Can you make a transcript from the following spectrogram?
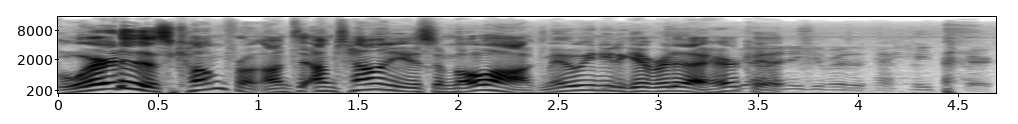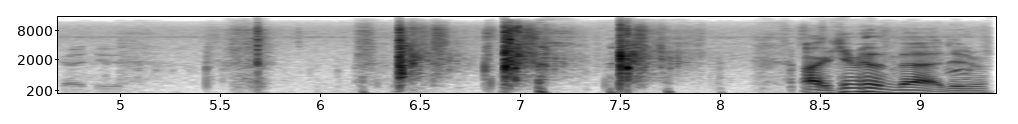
where did this come from? I'm, t- I'm telling you, it's a mohawk. Maybe we need to get rid of that Yeah, I need to get rid of this. I hate this haircut, dude. All right, give me the bat, dude.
